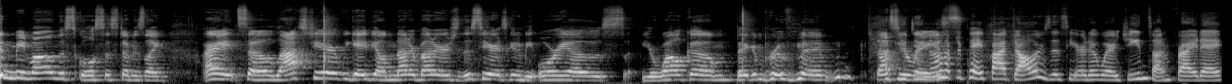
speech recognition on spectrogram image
And meanwhile, in the school system is like, all right, so last year we gave y'all Nutter Butters. This year it's going to be Oreos. You're welcome. Big improvement. That's You your race. You don't have to pay $5 this year to wear jeans on Friday.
